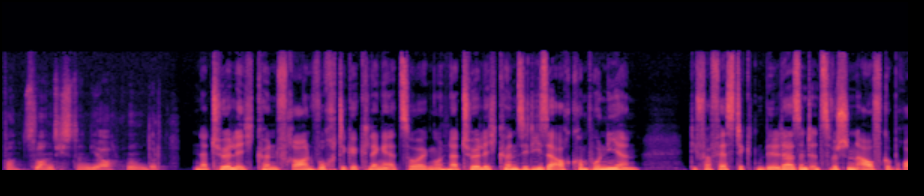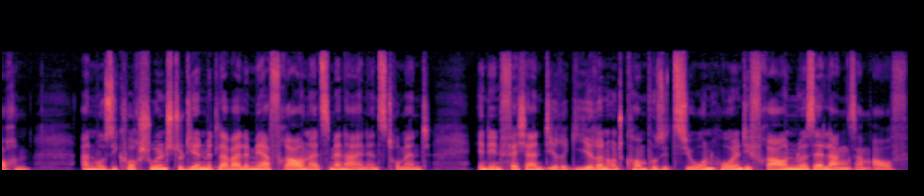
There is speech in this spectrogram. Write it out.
vom 20. Jahrhundert. Natürlich können Frauen wuchtige Klänge erzeugen und natürlich können sie diese auch komponieren. Die verfestigten Bilder sind inzwischen aufgebrochen. An Musikhochschulen studieren mittlerweile mehr Frauen als Männer ein Instrument. In den Fächern Dirigieren und Komposition holen die Frauen nur sehr langsam auf.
